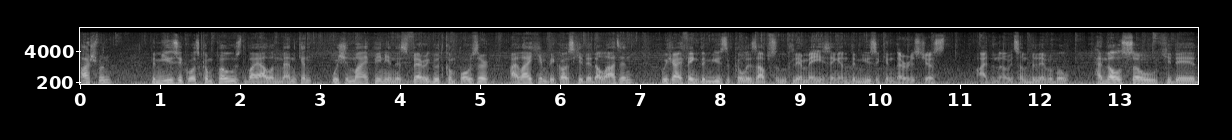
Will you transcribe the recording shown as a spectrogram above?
Ashman the music was composed by Alan Menken, which in my opinion is very good composer. I like him because he did Aladdin, which I think the musical is absolutely amazing and the music in there is just, I don't know, it's unbelievable. And also he did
